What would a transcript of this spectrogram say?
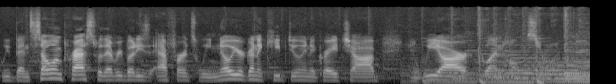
We've been so impressed with everybody's efforts. We know you're going to keep doing a great job, and we are Glenholme Strong.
